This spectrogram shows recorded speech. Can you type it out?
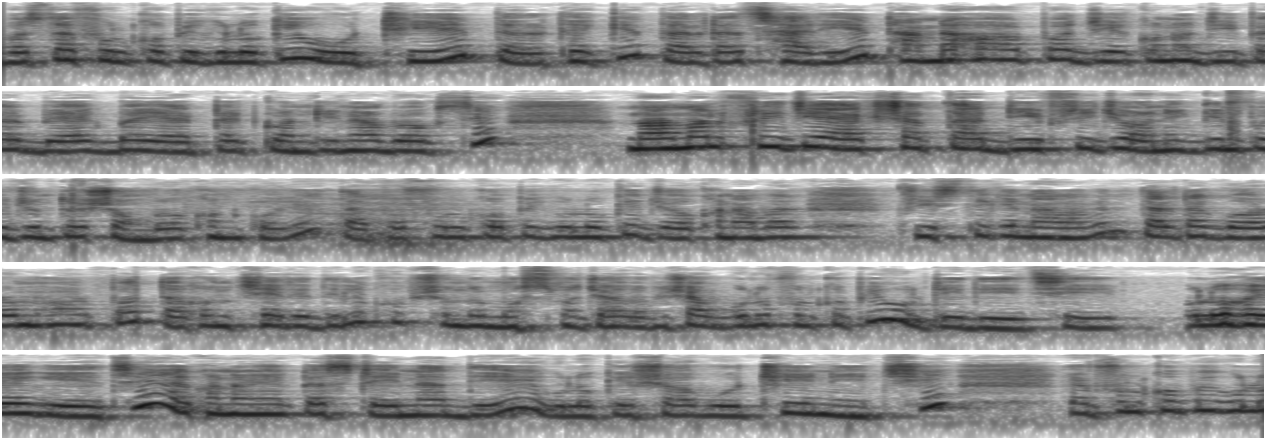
অবস্থায় ফুলকপিগুলোকে উঠিয়ে তেল থেকে তেলটা ছাড়িয়ে ঠান্ডা হওয়ার পর যে কোনো জিপার ব্যাগ বা এয়ারটাইট কন্টেনার বক্সে নর্মাল ফ্রিজে এক সপ্তাহ ডিপ ফ্রিজে অনেক দিন পর্যন্ত সংরক্ষণ করে তারপর ফুলকপিগুলোকে যখন আবার ফ্রিজ থেকে নামাবেন, তেলটা গরম হওয়ার পর তখন ছেড়ে দিলে খুব সুন্দর মুচমুচে হবে। আমি সবগুলো ফুলকপি উল্টে দিয়েছি। এগুলো হয়ে গিয়েছে। এখন আমি একটা স্টেনার দিয়ে এগুলোকে সব উঠিয়ে নিচ্ছি। ফুলকপিগুলো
